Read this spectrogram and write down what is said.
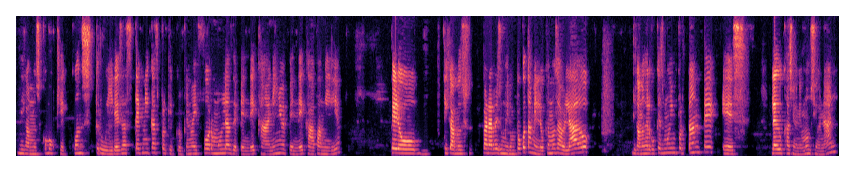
digamos, como que construir esas técnicas porque creo que no hay fórmulas, depende de cada niño, depende de cada familia. Pero, digamos, para resumir un poco también lo que hemos hablado, digamos, algo que es muy importante es la educación emocional.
